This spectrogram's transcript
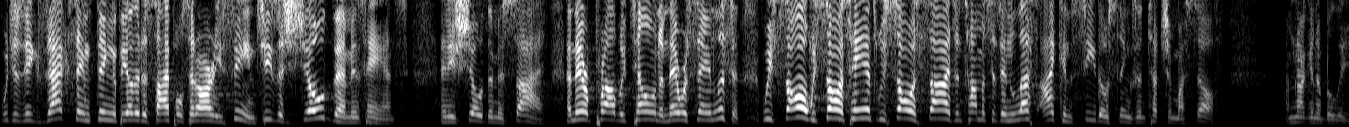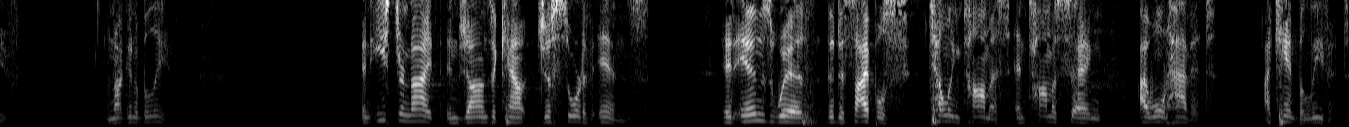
Which is the exact same thing that the other disciples had already seen. Jesus showed them his hands and he showed them his side. And they were probably telling him, they were saying, Listen, we saw, we saw his hands, we saw his sides. And Thomas says, Unless I can see those things and touch them myself, I'm not going to believe. I'm not going to believe. And Easter night in John's account just sort of ends. It ends with the disciples telling Thomas, and Thomas saying, I won't have it. I can't believe it.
